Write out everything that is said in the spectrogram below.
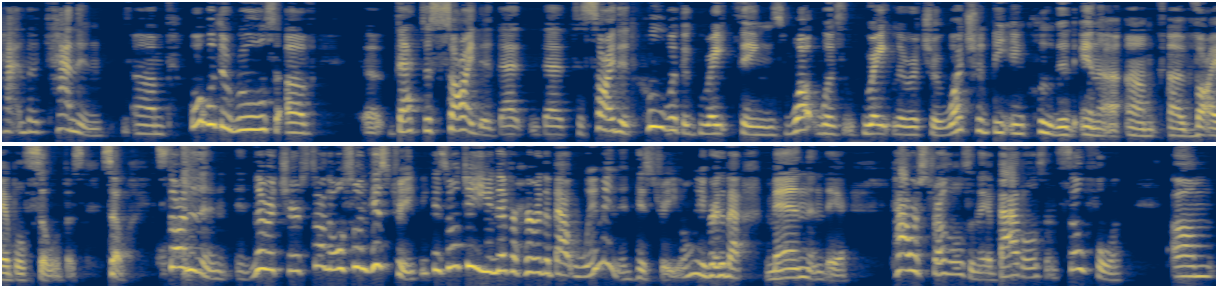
can- the canon? Um, what were the rules of uh, that decided that that decided who were the great things, what was great literature, what should be included in a, um, a viable syllabus. So started in, in literature, started also in history, because well, gee, you never heard about women in history. You only heard about men and their power struggles and their battles and so forth. Um,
